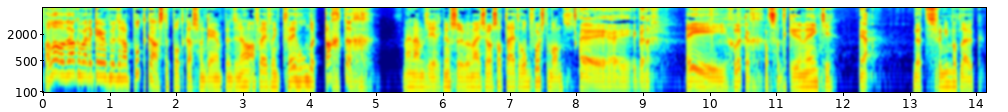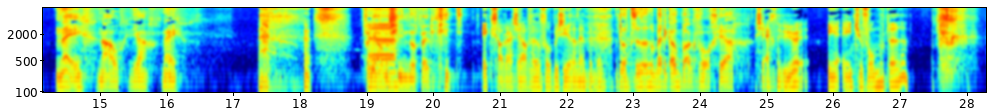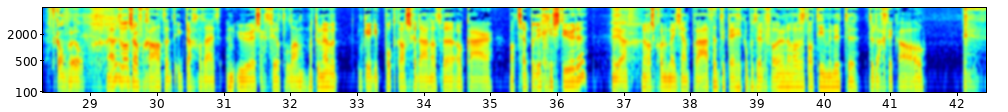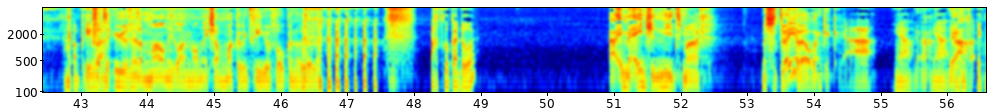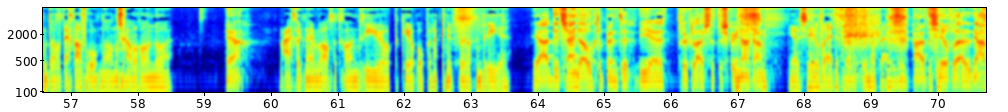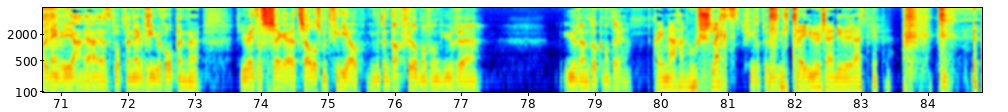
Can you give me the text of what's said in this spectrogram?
Hallo en welkom bij de Gamer.nl podcast, de podcast van Gamer.nl, aflevering 280. Mijn naam is Erik Nussen, bij mij zoals altijd Ron Forstemans. Hey, hey, ik ben er. Hey, gelukkig, dat zat ik er in mijn eentje. Ja. Dat is voor niemand leuk. Nee, nou, ja, nee. voor jou Eh. misschien, dat weet ik niet. Ik zou daar zelf heel veel plezier in hebben, denk ik. Dat, daar ben ik ook bang voor, ja. Als je echt een uur in je eentje vol moet lullen. Het kan wel. We hebben het wel eens over gehad. Ik dacht altijd, een uur is echt veel te lang. Maar toen hebben we een keer die podcast gedaan dat we elkaar WhatsApp berichtjes stuurden. Ja, En dan was ik gewoon een beetje aan het praten. En toen keek ik op mijn telefoon en dan was het al 10 minuten. Toen dacht ik, oh, kan prima. ik vind een uur helemaal niet lang, man. Ik zou makkelijk drie uur vol kunnen lullen. Achter elkaar door? ja, in mijn eentje niet, maar met z'n tweeën wel, denk ik. Ja, ja, ja. Ja, Ik, moet, ik moet altijd echt afronden, anders gaan we gewoon door. Ja. Maar eigenlijk nemen we altijd gewoon drie uur per keer op en dan knippen we dat in drie, hè? Ja, dit zijn de hoogtepunten die je terugluistert, dus kun je nagaan. Ja, er is heel veel editwerk in altijd. ja, het is heel veel. uit- Ja, we nemen, ja, ja, dat klopt. We nemen drie uur op en eh, je weet wat ze zeggen. Hetzelfde als met video. Je moet een dag filmen voor een uur, eh uur aan documentaire. Kan je nagaan hoe slecht 24 uur. die twee uur zijn die we eruit knippen?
